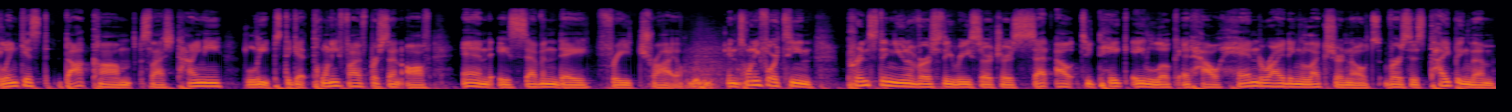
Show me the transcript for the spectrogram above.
blinkist.com slash tiny leaps to get 25% off and a seven day free trial. In 2014, Princeton University researchers set out to take a look at how handwriting lecture notes versus typing them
